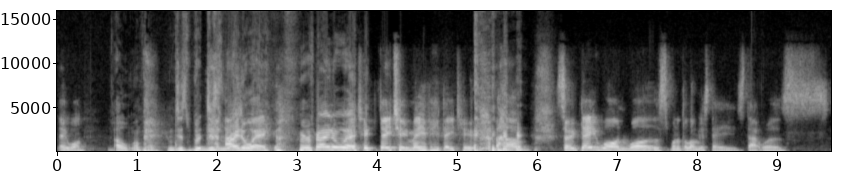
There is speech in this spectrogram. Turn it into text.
day one. Oh, okay. Just just right away, right away. day two maybe day two um, so day one was one of the longest days that was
